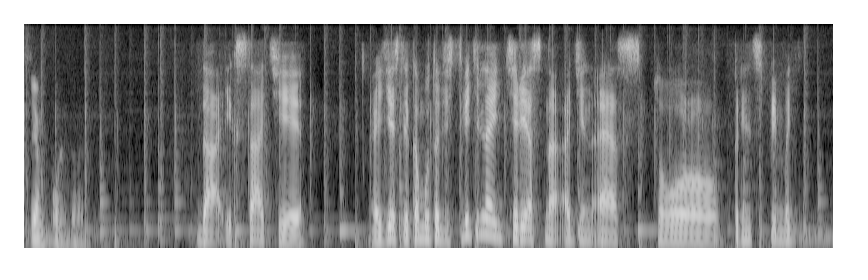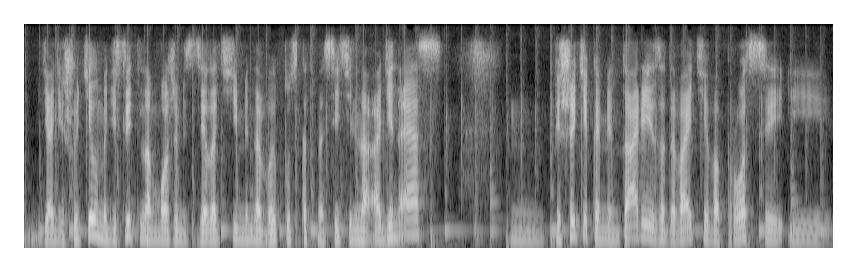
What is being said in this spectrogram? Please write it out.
всем пользователям. Да, и кстати, если кому-то действительно интересно 1С, то, в принципе, мы, я не шутил, мы действительно можем сделать именно выпуск относительно 1С. Пишите комментарии, задавайте вопросы, и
